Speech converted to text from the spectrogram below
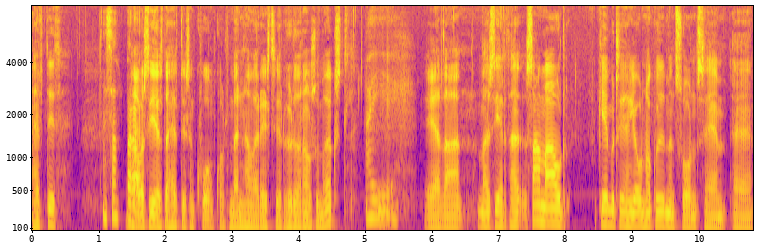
heftið. Bara... Það var síðasta heftið sem kom, hvort menn hafa reist sér hurðan á sem auksl. Ægi. Eða, maður sér það, sama ár kemur síðan Jón H. Guðmundsson sem eh,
